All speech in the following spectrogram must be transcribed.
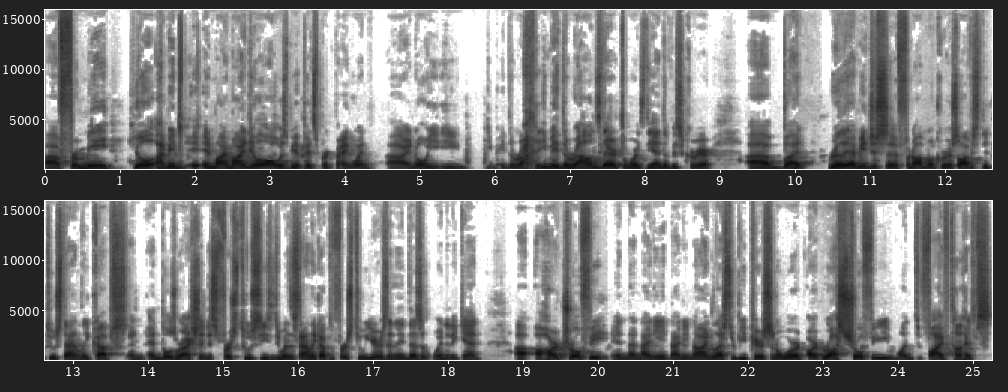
Uh, for me, he'll. I mean, in my mind, he'll always be a Pittsburgh Penguin. Uh, I know he, he, made the he made the rounds there towards the end of his career. Uh, but really, I mean, just a phenomenal career. So obviously, the two Stanley Cups, and and those were actually in his first two seasons. He wins the Stanley Cup the first two years, and then he doesn't win it again. Uh, a Hart Trophy in uh, 98 99, Lester B. Pearson Award, Art Ross Trophy one to five times,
